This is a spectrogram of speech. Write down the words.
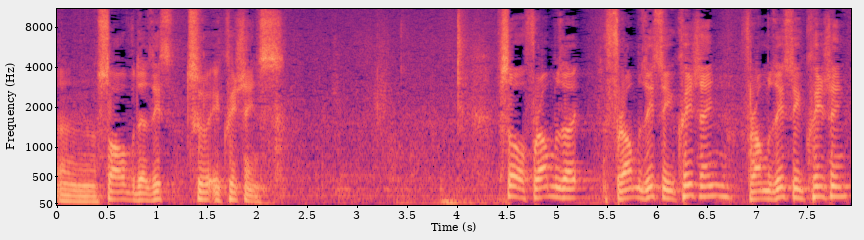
um, solve the, these two equations. So from the from this equation, from this equation,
